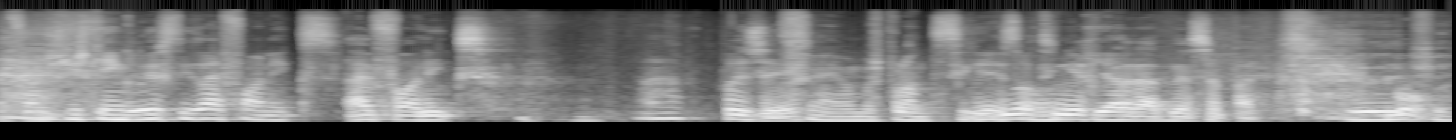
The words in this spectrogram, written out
iPhone X que em inglês se diz iPhonics. iPhonics. Ah, pois é. Sim, mas pronto, sim, é só não tinha piada. reparado nessa parte. Eh, Bom, enfim.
